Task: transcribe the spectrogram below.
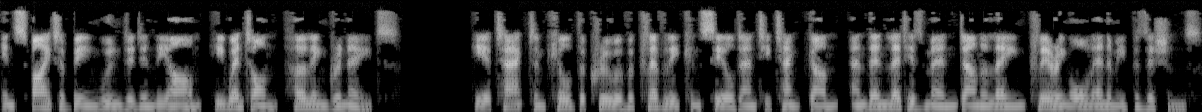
In spite of being wounded in the arm, he went on, hurling grenades. He attacked and killed the crew of a cleverly concealed anti-tank gun, and then led his men down a lane clearing all enemy positions.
